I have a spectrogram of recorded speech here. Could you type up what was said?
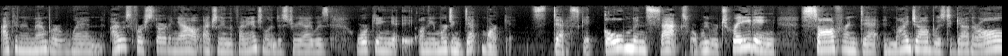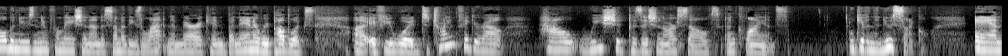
I can remember when I was first starting out, actually in the financial industry, I was working on the emerging debt markets desk at Goldman Sachs, where we were trading sovereign debt. And my job was to gather all the news and information out of some of these Latin American banana republics, uh, if you would, to try and figure out how we should position ourselves and clients given the news cycle. And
